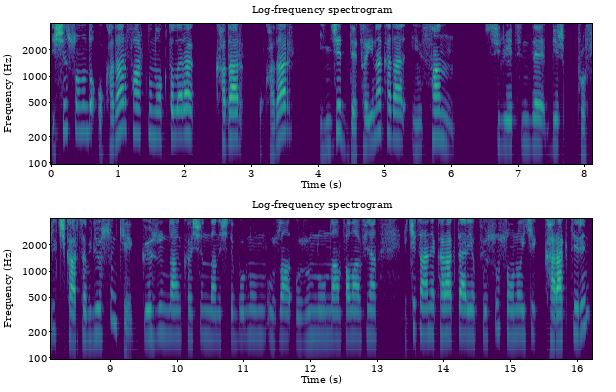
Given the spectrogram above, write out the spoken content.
işin sonunda o kadar farklı noktalara kadar o kadar ince detayına kadar insan silüetinde bir profil çıkartabiliyorsun ki gözünden, kaşından, işte burnunun uza- uzunluğundan falan filan iki tane karakter yapıyorsun. Sonra o iki karakterin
